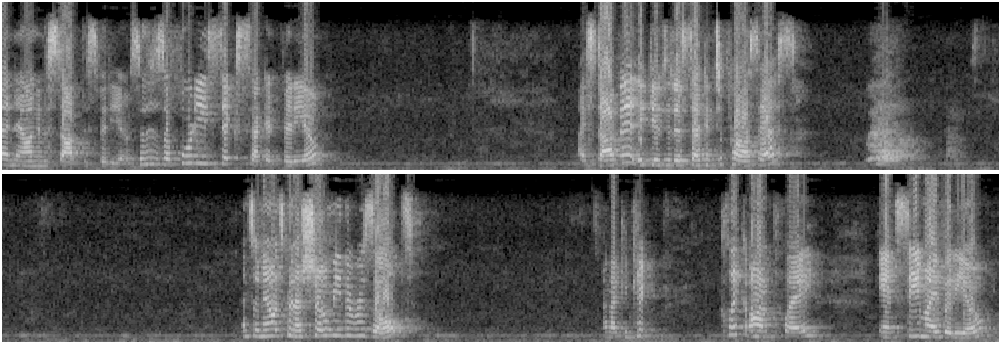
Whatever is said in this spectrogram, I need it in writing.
and now I'm going to stop this video. So this is a 46 second video. I stop it, it gives it a second to process. And so now it's going to show me the result. And I can kick, click on play and see my video.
